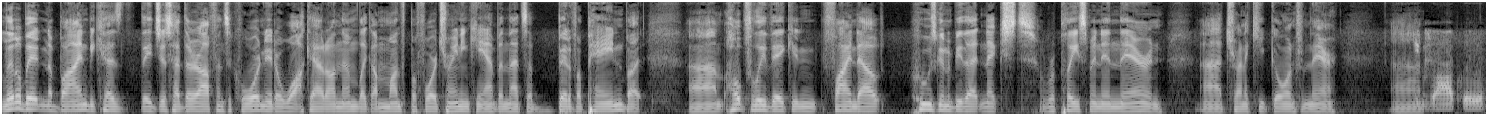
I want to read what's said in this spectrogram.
a little bit in a bind because they just had their offensive coordinator walk out on them like a month before training camp, and that's a bit of a pain. But um, hopefully, they can find out who's going to be that next replacement in there, and uh, trying to keep going from there. Exactly.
